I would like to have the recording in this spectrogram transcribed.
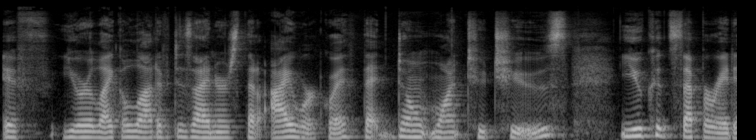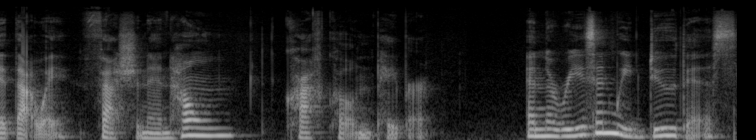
If you're like a lot of designers that I work with that don't want to choose, you could separate it that way fashion and home, craft quilt and paper. And the reason we do this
